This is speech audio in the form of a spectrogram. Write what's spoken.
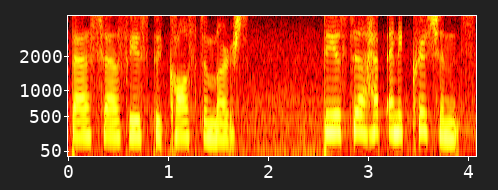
best service to customers. Do you still have any questions?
